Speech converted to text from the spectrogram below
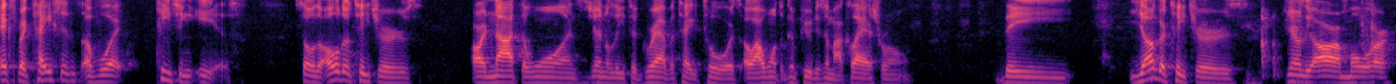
expectations of what teaching is. So the older teachers are not the ones generally to gravitate towards, oh, I want the computers in my classroom. The younger teachers generally are more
